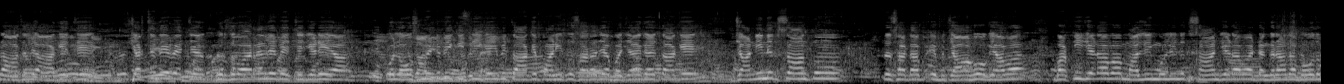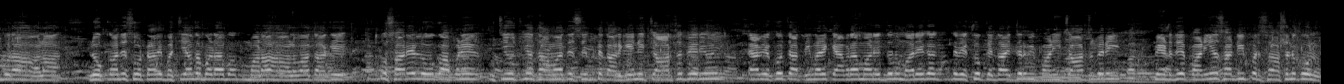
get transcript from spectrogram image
ਰਾਤ ਲਿਆ ਕੇ ਇੱਥੇ ਚਰਚ ਦੇ ਵਿੱਚ, ਗੁਰਦੁਆਰਿਆਂ ਦੇ ਵਿੱਚ ਜਿਹੜੇ ਆ, ਉਹ ਲੌਸਮੈਂਟ ਵੀ ਕੀਤੀ ਗਈ ਵੀ ਤਾਂ ਕਿ ਪਾਣੀ ਤੋਂ ਸਾਰਾ ਜਿਹਾ ਬਚਿਆ ਗਿਆ, ਤਾਂ ਕਿ ਜਾਨੀ ਨੁਕਸਾਨ ਤੋਂ ਤੇ ਸਾਡਾ ਇਹ ਬਚਾਅ ਹੋ ਗਿਆ ਵਾ। ਬਾਕੀ ਜਿਹੜਾ ਵਾ ਮਾਲੀ ਮੂਲੀ ਨੁਕਸਾਨ ਜਿਹੜਾ ਵਾ, ਡੰਗਰਾਂ ਦਾ ਬਹੁਤ ਬੁਰਾ ਹਾਲ ਆ। ਲੋਕਾਂ ਦੇ ਸੋਟਾਂ ਦੇ ਬੱਚਿਆਂ ਦਾ ਬੜਾ ਮਾੜਾ ਹਾਲ ਵਾ, ਤਾਂ ਕਿ ਉਹ ਸਾਰੇ ਲੋਕ ਆਪਣੇ ਉੱਚੀ ਉੱਚੀਆਂ ਥਾਵਾਂ ਤੇ ਸ਼ਿਫਟ ਕਰ ਗਏ ਨੇ, ਚਾਰ ਸਵੇਰੇ ਹੋਈ ਇਹ ਵੇਖੋ, ਝਾਤੀ ਮਾਰੇ ਕੈਮਰਾਮੈਨ ਇੱਧਰ ਨੂੰ ਮਾਰੇਗਾ ਤੇ ਵੇਖੋ ਕਿੱਦਾਂ ਇੱਧਰ ਵੀ ਪਾਣੀ, ਚਾਰ ਸਵੇਰੇ ਪਿੰਡ ਦੇ ਪਾਣੀ ਆ ਸਾਡੀ ਪ੍ਰਸ਼ਾਸਨ ਕੋਲ।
